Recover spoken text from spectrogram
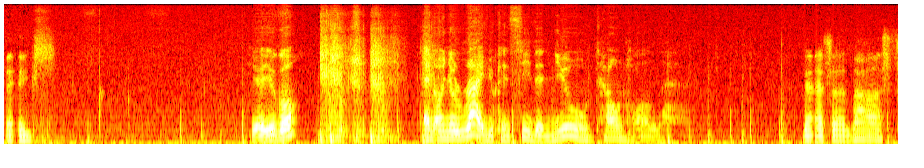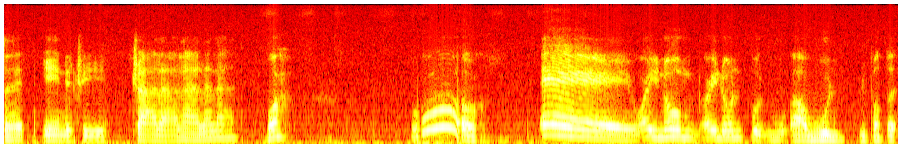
Thanks. Here you go. And on your right, you can see the new town hall. There's a bastard in the tree. Tra la la la la. What? Whoa! Hey, why you know? Why you don't put uh, wool reported?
